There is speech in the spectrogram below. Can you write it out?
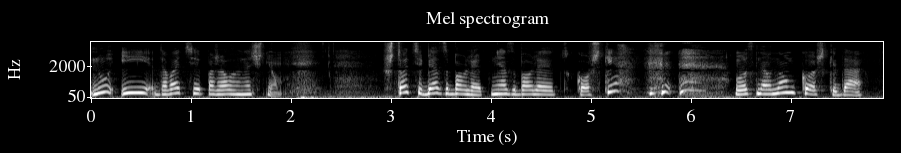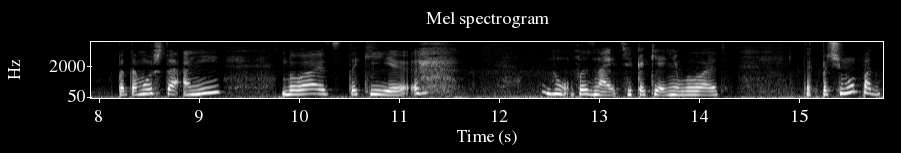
Ну и давайте, пожалуй, начнем. Что тебя забавляет? Меня забавляют кошки. В основном кошки, да потому что они бывают такие, ну, вы знаете, какие они бывают. Так почему под,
